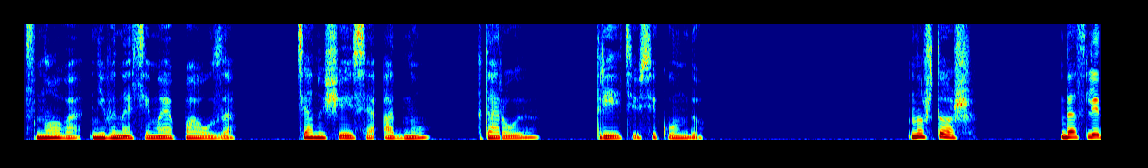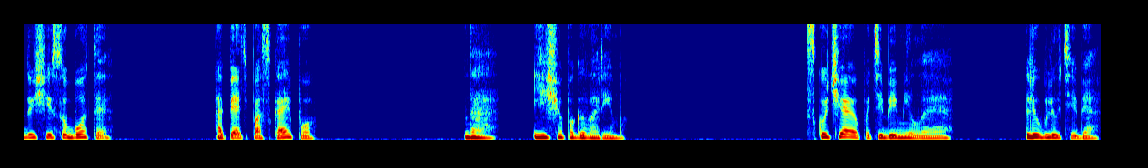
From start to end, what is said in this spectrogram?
Снова невыносимая пауза, тянущаяся одну, вторую, третью секунду. Ну что ж, до следующей субботы. Опять по скайпу? Да, еще поговорим. Скучаю по тебе, милая. Люблю тебя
